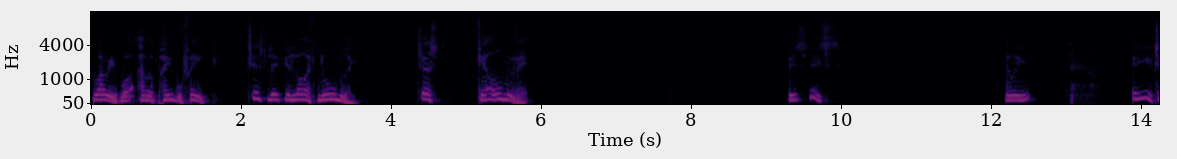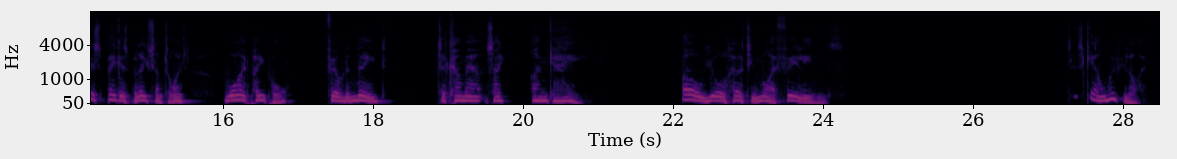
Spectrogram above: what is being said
worry what other people think. Just live your life normally. Just get on with it. It's it's. I mean, it just beggars belief sometimes why people feel the need to come out and say, "I'm gay." Oh, you're hurting my feelings. Just get on with your life.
